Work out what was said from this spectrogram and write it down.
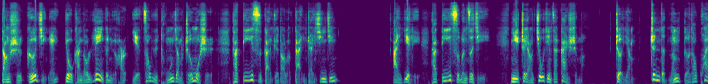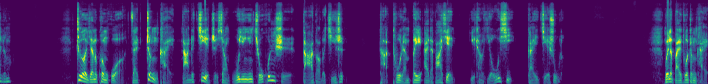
当时隔几年又看到另一个女孩也遭遇同样的折磨时，他第一次感觉到了胆战心惊。暗夜里，他第一次问自己：“你这样究竟在干什么？这样真的能得到快乐吗？”这样的困惑，在郑凯拿着戒指向吴英英求婚时达到了极致。他突然悲哀地发现，一场游戏该结束了。为了摆脱郑凯，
